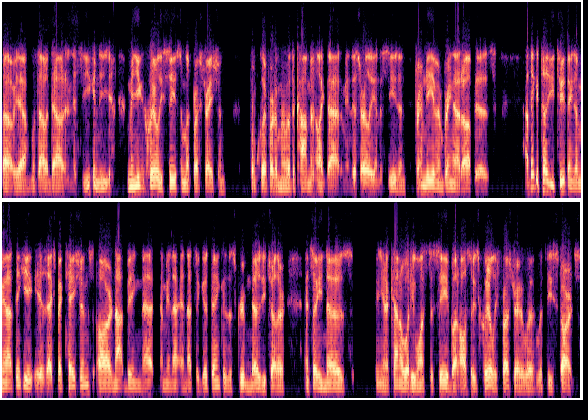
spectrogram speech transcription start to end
Oh yeah, without a doubt. And it's you can, I mean, you can clearly see some of the frustration from Clifford. I mean, with a comment like that. I mean, this early in the season, for him to even bring that up is, I think it tells you two things. I mean, I think he, his expectations are not being met. I mean, that, and that's a good thing because this group knows each other, and so he knows, you know, kind of what he wants to see. But also, he's clearly frustrated with with these starts.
